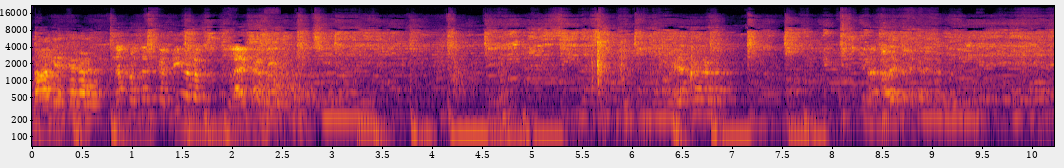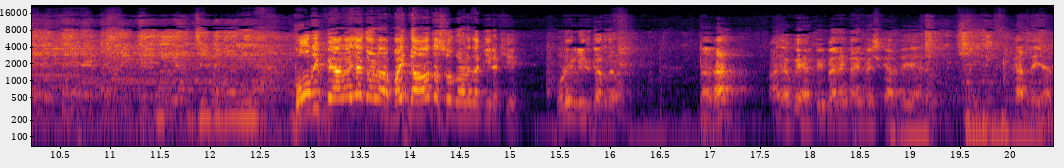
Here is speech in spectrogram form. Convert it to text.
ਨਾ ਕੀ ਰੱਖਿਆ ਗਾਣਾ ਨਾ ਪ੍ਰੋਸੈਸ ਕਰ ਮਤਲਬ ਲਾਈਵ ਕਰ। ਦੀ ਮੇਰਾ ਬਹੁਤ ਹੀ ਪਿਆਰਾ ਜਿਹਾ ਗਾਣਾ। ਬਾਈ ਨਾਂ ਦੱਸੋ ਗਾਣੇ ਦਾ ਕੀ ਰੱਖੀਏ। ਹੁਣੇ ਰਿਲੀਜ਼ ਕਰ ਦੇਣਾ। ਦਾਦਾ ਆ ਜਾ ਕੋਈ ਹੈਪੀ ਵੈਲੈਂਟਾਈਨ ਵਿਸ਼ ਕਰਦੇ ਯਾਰ। ਕਰਦੇ ਯਾਰ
